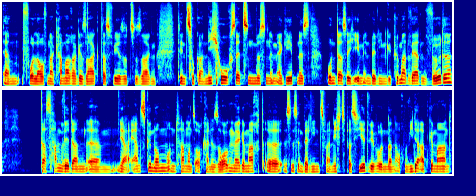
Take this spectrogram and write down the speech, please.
ähm, vor laufender Kamera gesagt, dass wir sozusagen den Zucker nicht hochsetzen müssen im Ergebnis und dass sich eben in Berlin gekümmert werden würde das haben wir dann ähm, ja, ernst genommen und haben uns auch keine Sorgen mehr gemacht. Äh, es ist in Berlin zwar nichts passiert, wir wurden dann auch wieder abgemahnt,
